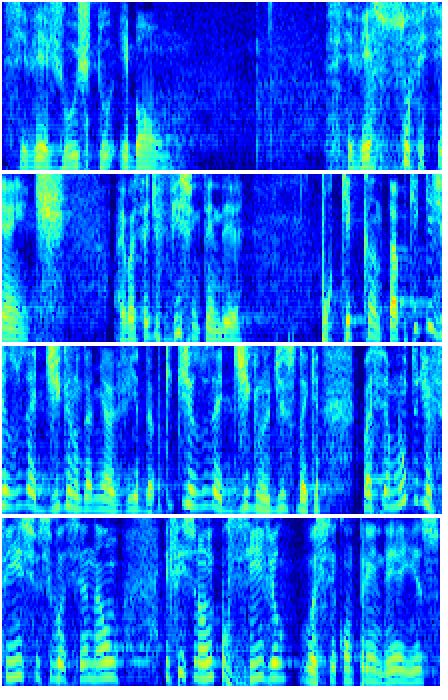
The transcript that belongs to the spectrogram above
se ver justo e bom. Se ver suficiente. Aí vai ser difícil entender. Por que cantar? Por que, que Jesus é digno da minha vida? Por que, que Jesus é digno disso, daqui? Vai ser muito difícil se você não. Difícil não, impossível você compreender isso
